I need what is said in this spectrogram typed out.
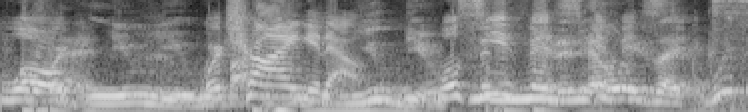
new. Whoa. We're new, new. We're to trying it out. New, new. We'll see if And it's- then if Ellery's it like, why does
